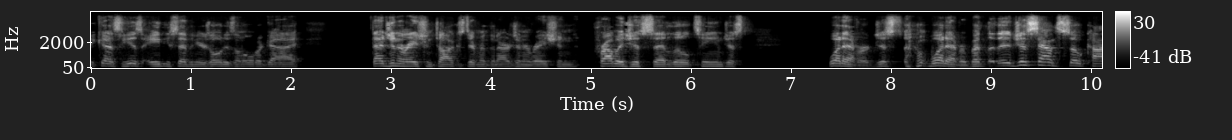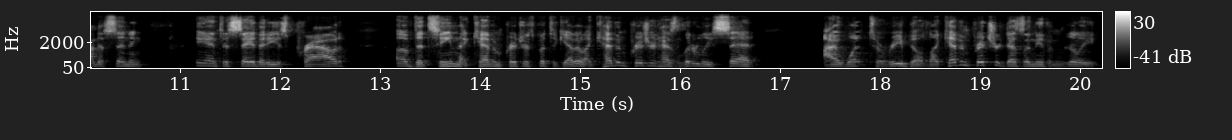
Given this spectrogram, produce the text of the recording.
because he is 87 years old. He's an older guy. That generation talks different than our generation. Probably just said little team, just whatever, just whatever. But it just sounds so condescending. And to say that he's proud of the team that Kevin Pritchard's put together, like Kevin Pritchard has literally said, I want to rebuild. Like Kevin Pritchard doesn't even really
